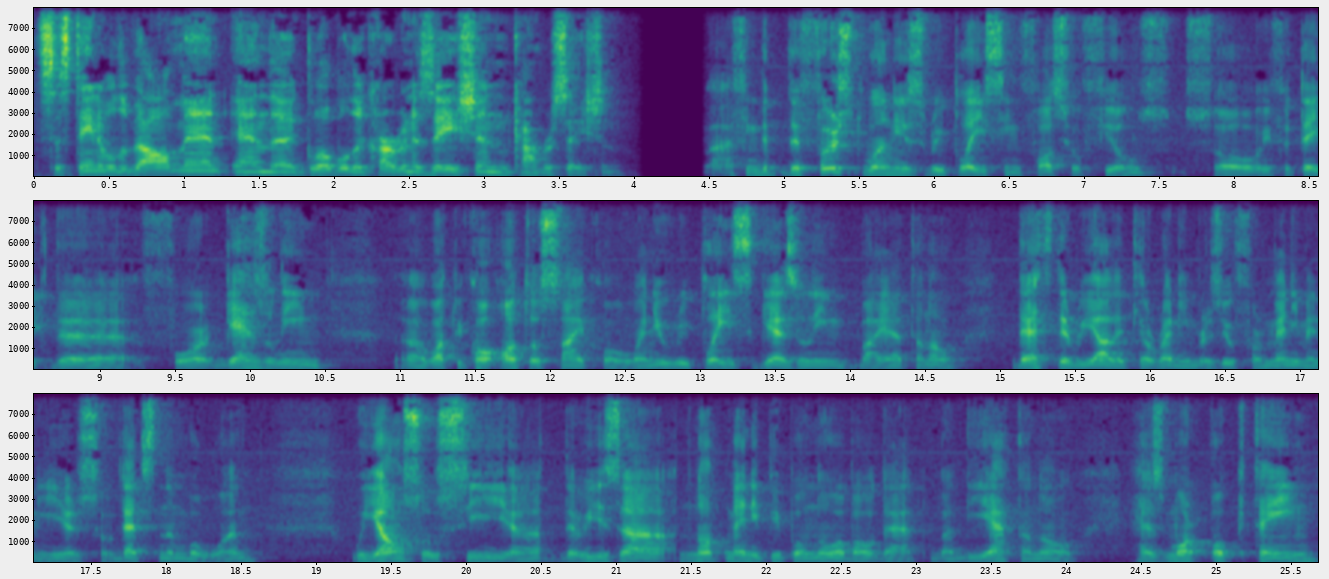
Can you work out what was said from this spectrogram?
sustainable development and the global decarbonization conversation? I think the, the first one is replacing fossil fuels. So, if you take the for gasoline, uh, what we call Otto cycle, when you replace gasoline by ethanol, that's the reality already in Brazil for many many years. So that's number one. We also see uh, there is a, not many people know about that, but the ethanol has more octane.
